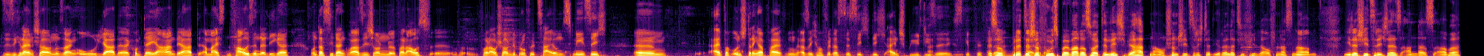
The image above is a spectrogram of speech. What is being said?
dass sie sich reinschauen und sagen, oh ja, da kommt der Jan, der hat am meisten Fouls in der Liga und dass sie dann quasi schon voraus, äh, vorausschauende Prophezeiungsmäßig ähm, einfach uns strenger pfeifen. Also ich hoffe, dass das sich nicht einspielt, diese Skipfilfe. Also britischer Fußball war das heute nicht. Wir hatten auch schon Schiedsrichter, die relativ viel laufen lassen haben. Jeder Schiedsrichter ist anders, aber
